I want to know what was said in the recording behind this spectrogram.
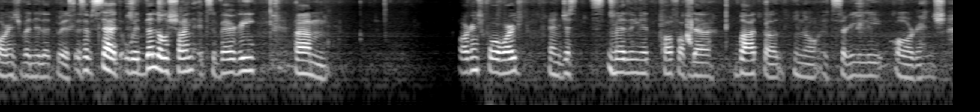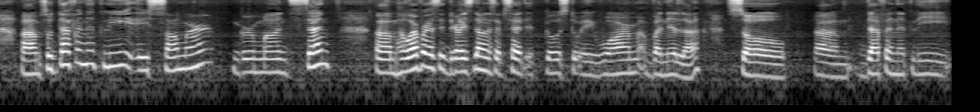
orange vanilla twist. As I've said, with the lotion, it's very um, orange forward and just smelling it off of the bottle, you know, it's really orange. Um, so definitely a summer gourmand scent. Um, however, as it dries down, as I've said, it goes to a warm vanilla. So um, definitely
